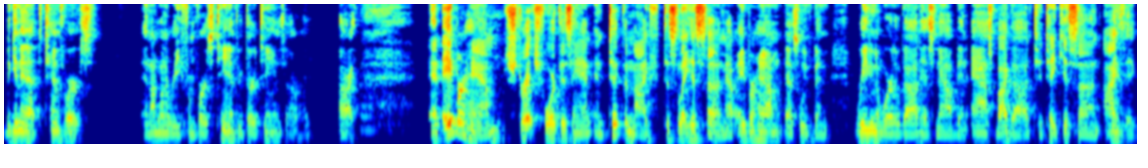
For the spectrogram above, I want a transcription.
beginning at the 10th verse, and I'm going to read from verse 10 through 13. Is that all right? All right. And Abraham stretched forth his hand and took the knife to slay his son. Now, Abraham, as we've been reading the word of God, has now been asked by God to take his son, Isaac,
